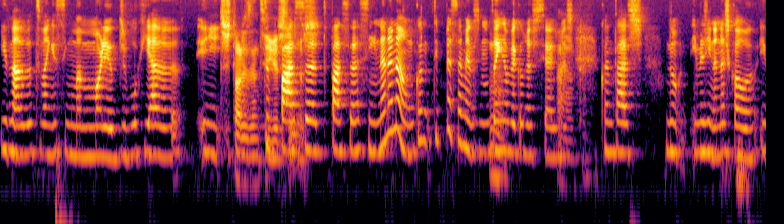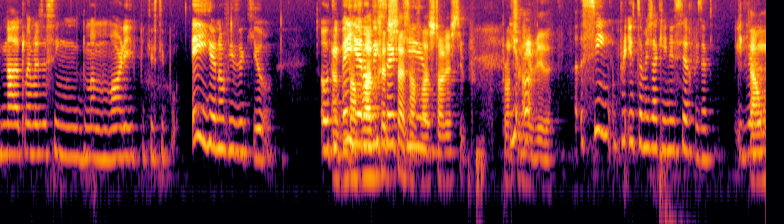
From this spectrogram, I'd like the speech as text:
e de nada te vem assim uma memória desbloqueada e de histórias te antigas. passa, te passa assim. Não, não, não. Quando, tipo pensamentos, não tem Hum. a ver com redes sociais, Ah, mas ok. quando estás, no, imagina, na escola e de nada te lembras assim de uma memória e ficas tipo, ei, eu não fiz aquilo. Ou tipo, ei, eu não disse sociais, estava a falar de aquilo. histórias tipo, pronto, da minha oh, vida. Sim, eu também já caí nesse erro, por exemplo. E ver, Dá um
